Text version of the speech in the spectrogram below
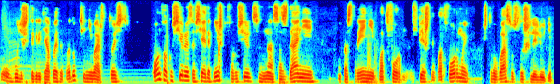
Ну, будешь ты говорить об этом продукте, неважно. То есть он фокусируется, вся эта книжка фокусируется на создании и построении платформы, успешной платформы, чтобы вас услышали люди.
